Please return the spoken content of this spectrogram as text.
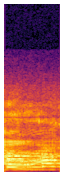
territory.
